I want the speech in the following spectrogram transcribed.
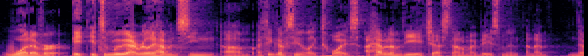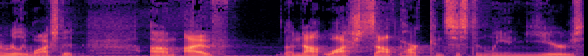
whatever. It, it's a movie I really haven't seen. Um, I think I've seen it like twice. I have it on VHS down in my basement, and I've never really watched it. Um, I've not watched South Park consistently in years.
